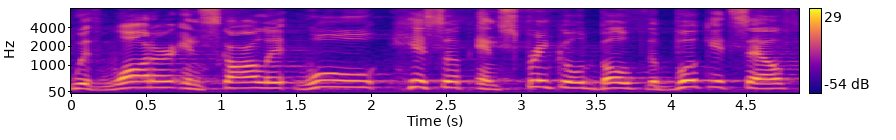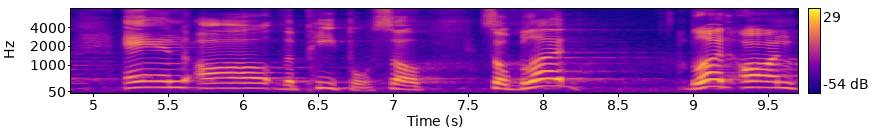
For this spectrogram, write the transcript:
with water and scarlet, wool, hyssop, and sprinkled both the book itself and all the people. So, so blood, blood on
